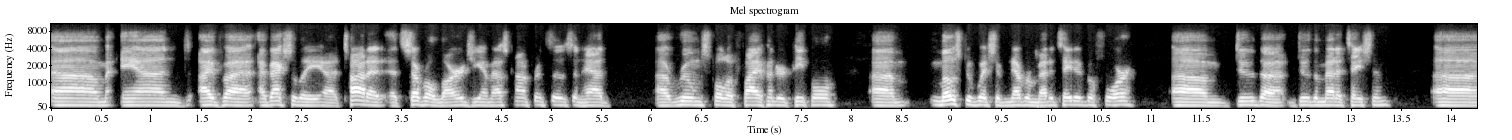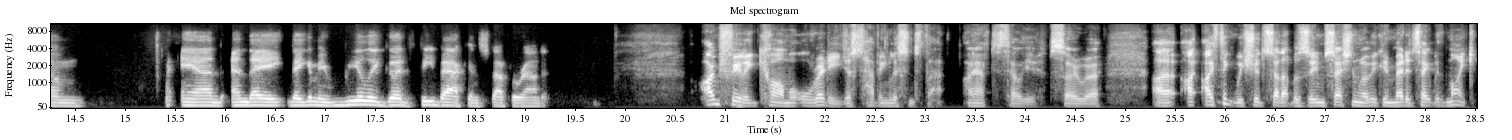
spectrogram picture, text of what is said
Um, and I've uh, I've actually uh, taught it at several large EMS conferences and had rooms full of 500 people, um, most of which have never meditated before um, do the do the meditation um, and and they they give me really good feedback and stuff around it i'm feeling calmer already just having listened to that i have to tell you so uh, uh, I, I think we should set up a zoom session where we can meditate with mike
